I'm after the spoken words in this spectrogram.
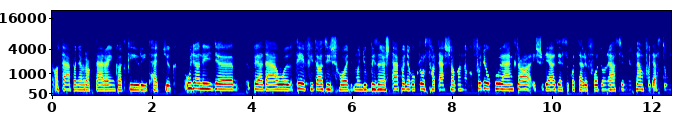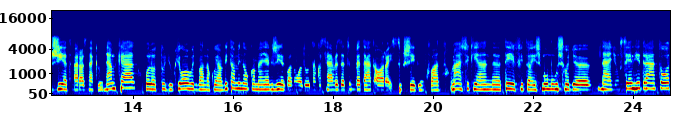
a tápanyagraktárainkat kiüríthetjük. Ugyanígy például tévhit az is, hogy mondjuk bizonyos tápanyagok rossz hatással vannak a fogyókúránkra, és ugye ezért szokott előfordulni az, hogy nem fogyasztunk zsírt, mert az nekünk nem kell, holott tudjuk jól, hogy vannak olyan vitaminok, amelyek zsírban oldódnak a szervezetünkbe, tehát arra is szükségünk van. A másik ilyen tévhita és mumus, hogy ne együnk szénhidrátot.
